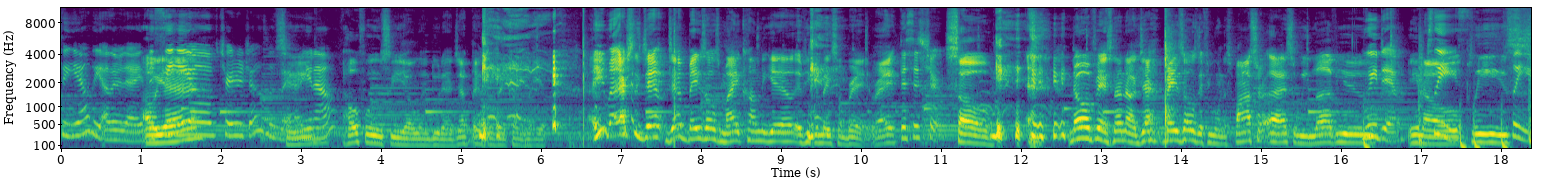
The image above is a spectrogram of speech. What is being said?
to Yale the other day. The Oh, yeah? CEO of Trader Joe's was there. You know. Whole Foods CEO wouldn't do that. Jeff Bezos ain't coming to Yale. He actually Jeff, Jeff Bezos might come to Yale if he can make some bread, right? This is true. So, no offense, no, no, Jeff Bezos, if you want to sponsor us, we love you. we do. You know, Please. please, Please.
